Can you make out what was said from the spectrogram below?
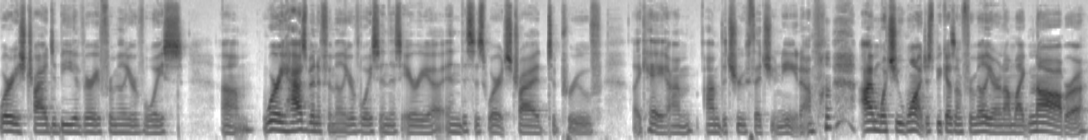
Worry's tried to be a very familiar voice um, worry has been a familiar voice in this area, and this is where it's tried to prove like hey i'm i'm the truth that you need. I'm i'm what you want just because i'm familiar. And i'm like nah bruh.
